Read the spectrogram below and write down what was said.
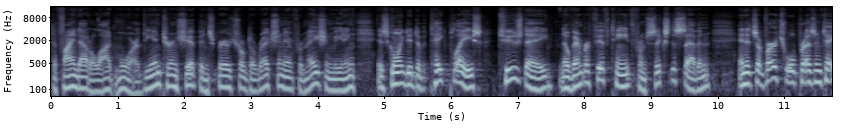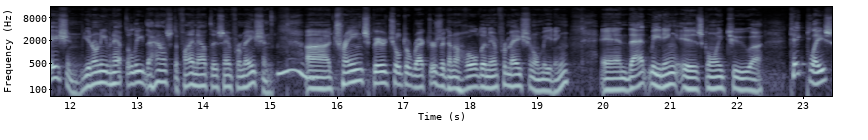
to find out a lot more. The internship in spiritual direction information meeting is going to take place Tuesday, November 15th from 6 to 7, and it's a virtual presentation. You don't even have to leave the house to find out this information. Mm. Uh, trained spiritual directors are going to hold an informational meeting, and that meeting is going to uh, take place.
